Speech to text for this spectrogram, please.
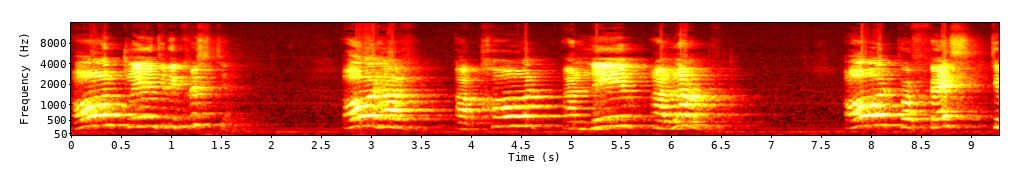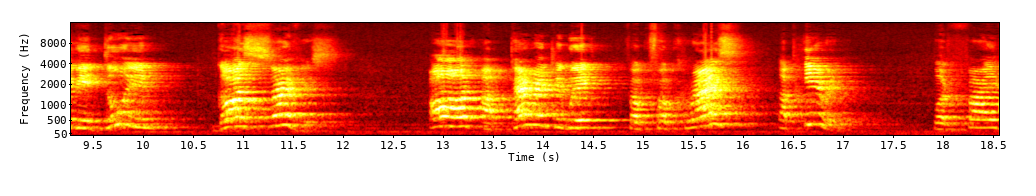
All claim to be Christian. All have a call, a name, a lamp. All profess to be doing God's service. All apparently wait for, for Christ's appearing. But five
